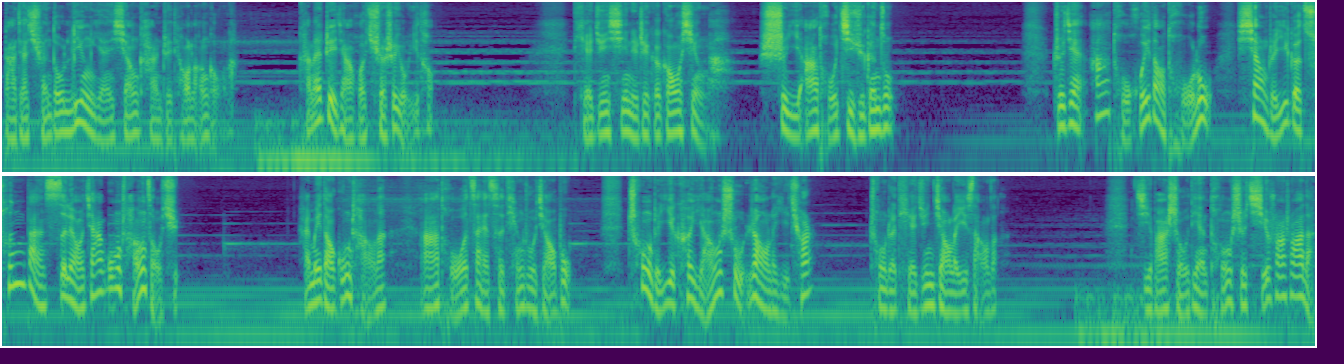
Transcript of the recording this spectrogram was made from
大家全都另眼相看这条狼狗了。看来这家伙确实有一套。铁军心里这个高兴啊，示意阿土继续跟踪。只见阿土回到土路，向着一个村办饲料加工厂走去。还没到工厂呢，阿土再次停住脚步，冲着一棵杨树绕了一圈，冲着铁军叫了一嗓子。几把手电同时齐刷刷地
